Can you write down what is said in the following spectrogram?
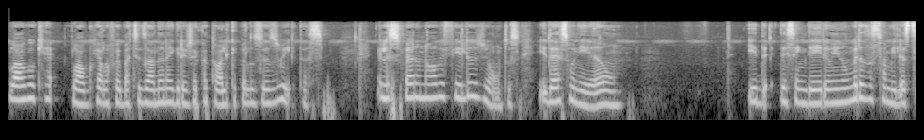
logo que, logo que ela foi batizada na Igreja Católica pelos jesuítas. Eles tiveram nove filhos juntos, e dessa união e descenderam inúmeras das famílias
